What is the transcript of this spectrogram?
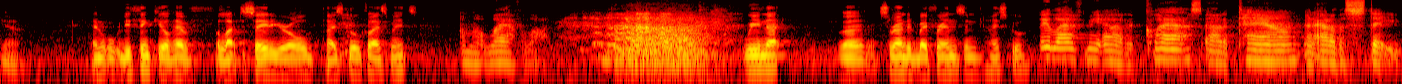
Yeah. And do you think you'll have a lot to say to your old high school classmates? I'm gonna laugh a lot. Were you not uh, surrounded by friends in high school? They laughed me out of class, out of town, and out of the state.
